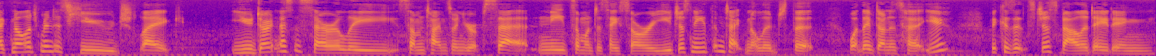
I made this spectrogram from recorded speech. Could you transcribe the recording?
Acknowledgement is huge. Like, you don't necessarily, sometimes when you're upset, need someone to say sorry. You just need them to acknowledge that what they've done has hurt you because it's just validating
